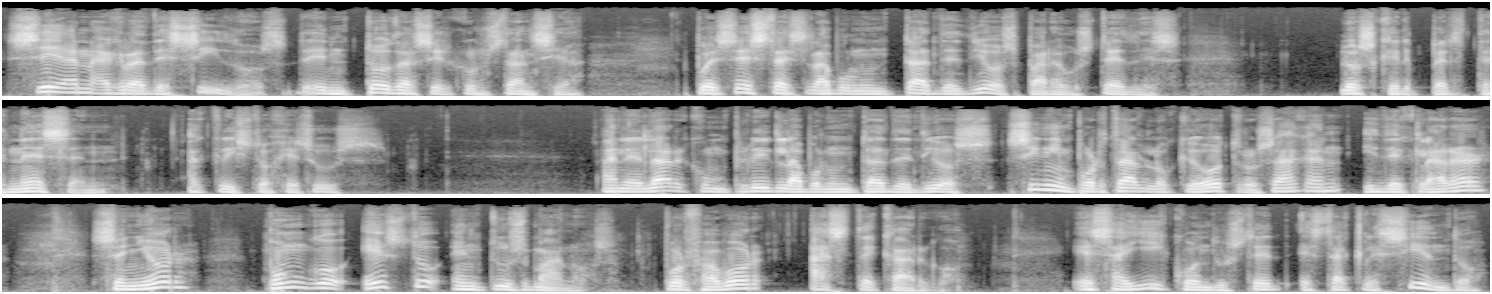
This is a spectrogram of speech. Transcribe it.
sean agradecidos en toda circunstancia, pues esta es la voluntad de Dios para ustedes, los que pertenecen a Cristo Jesús. Anhelar cumplir la voluntad de Dios sin importar lo que otros hagan y declarar, Señor, pongo esto en tus manos. Por favor, hazte cargo. Es allí cuando usted está creciendo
